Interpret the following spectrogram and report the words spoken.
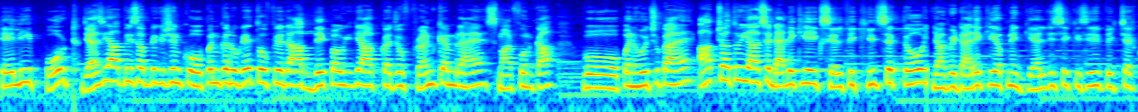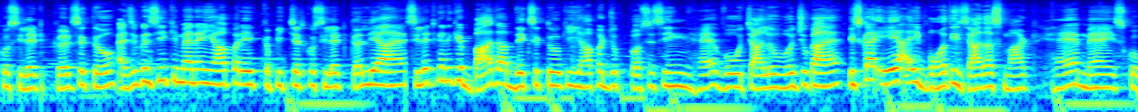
टेलीपोर्ट जैसे आप इस एप्लीकेशन को ओपन करोगे तो फिर आप देख पाओगे कि आपका जो फ्रंट कैमरा है स्मार्टफ़ोन का वो ओपन हो चुका है। आप चाहो तो यहाँ से डायरेक्टली एक सेल्फी खींच सकते हो, या फिर डायरेक्टली अपने गैलरी से किसी भी पिक्चर को सिलेक्ट कर सकते हो। एज यू कैन सी कि मैंने यहाँ पर एक पिक्चर को सिलेक्ट कर लिया है। सिलेक्ट करने के बाद आप देख सकते हो कि यहाँ पर जो प्रोसेसिंग है, वो चालू हो चुका है। इसका एआई बहुत ही ज़्यादा स्मार्ट है, मैं इसको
